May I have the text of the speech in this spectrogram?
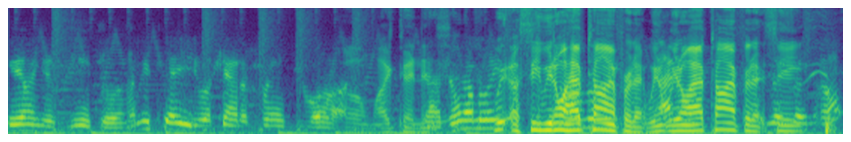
feeling is mutual. Let me tell you what kind of friends you are. Oh my goodness. Now, normally- we, uh, see, we don't have time for that. We, we don't have time for that. See, look,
